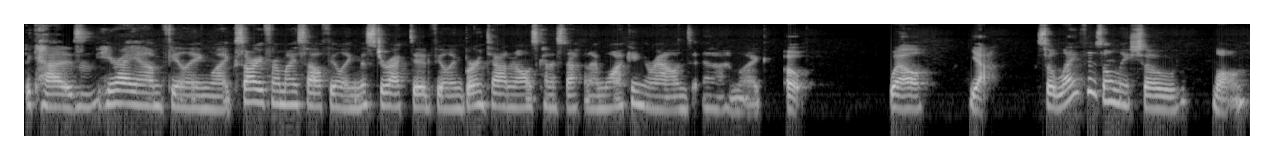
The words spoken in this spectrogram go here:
because mm-hmm. here I am feeling like sorry for myself, feeling misdirected, feeling burnt out, and all this kind of stuff. And I'm walking around and I'm like, oh, well, yeah. So life is only so long.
